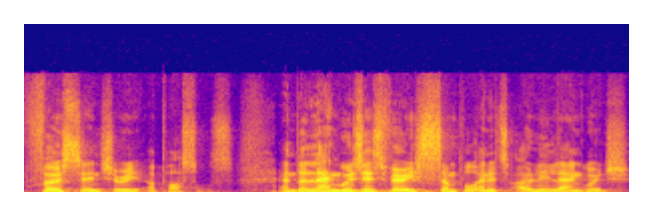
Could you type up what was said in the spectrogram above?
first century apostles. And the language is very simple and it's only language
